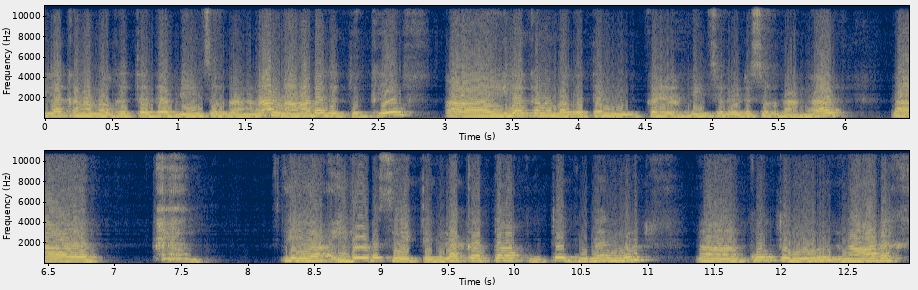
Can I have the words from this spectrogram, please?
இலக்கணம் வகுத்தது அப்படின்னு சொல்றாங்கன்னா நாடகத்துக்கு ஆஹ் இலக்கணம் வகுத்த நூல்கள் அப்படின்னு சொல்லிட்டு சொல்றாங்க. ஆஹ் இதோட சேர்த்து விளக்கத்தா கூத்து குணநூல் கூத்து நூல் நாடக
